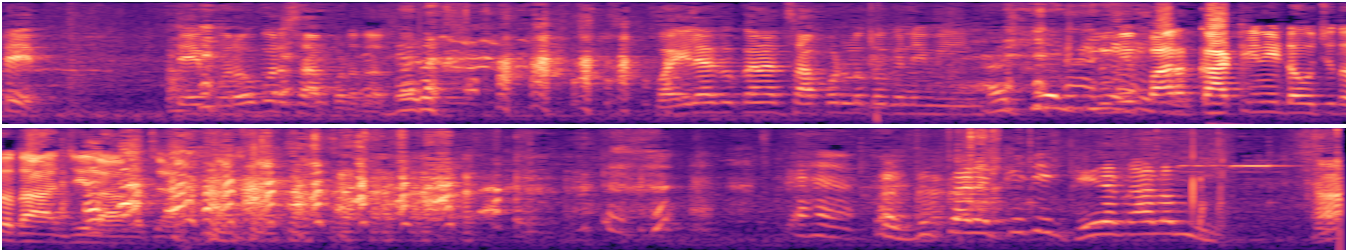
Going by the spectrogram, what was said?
ते ते बरोबर सापडतात. पहिल्या दुकानात सापडलो होतो की नाही मी? तुम्ही फार काठीने डवचित होता आजीला आमच्या. दुकानात किती फिरत आलो मी. हा.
